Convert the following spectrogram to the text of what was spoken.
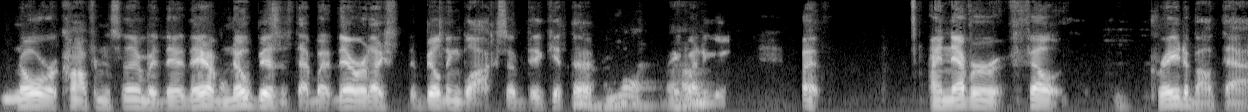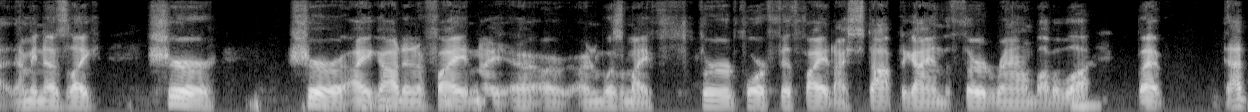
no overconfidence in them but they, they have no business that but they were like the building blocks of to get the Yeah, make uh-huh. But I never felt great about that. I mean, I was like, sure, sure. I got in a fight and I uh, and was my third, fourth, fifth fight, and I stopped the guy in the third round. Blah blah blah. But that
